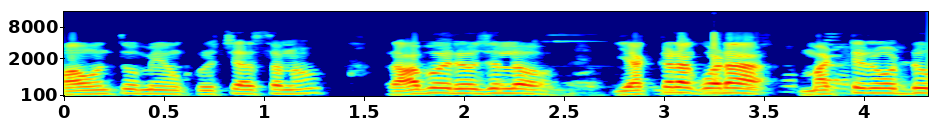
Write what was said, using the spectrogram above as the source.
మా వంతు మేము కృషి చేస్తున్నాం. రాబోయే రోజుల్లో ఎక్కడ కూడా మట్టి రోడ్డు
